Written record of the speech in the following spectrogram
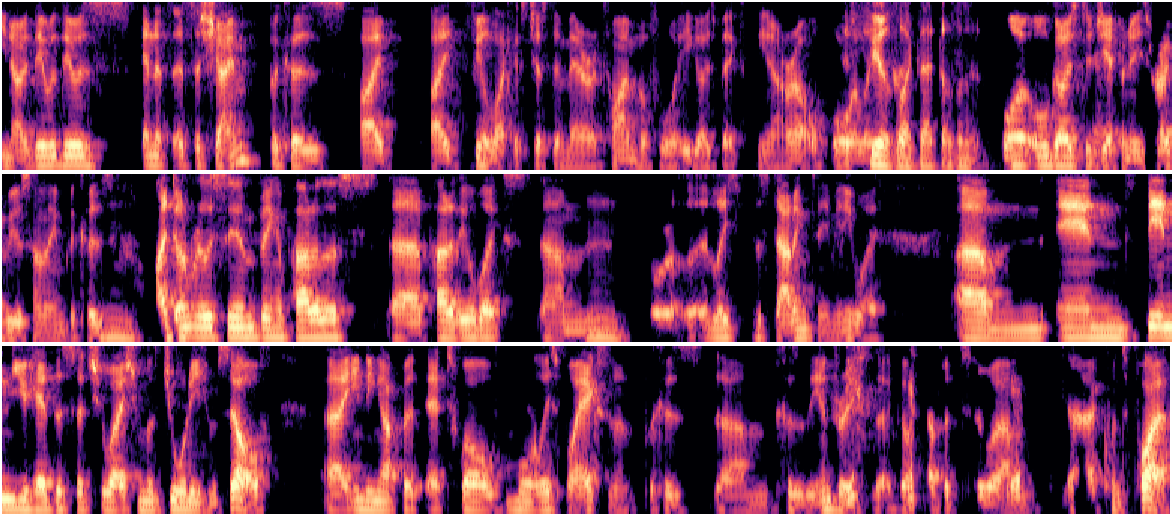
You know, there, there was, and it's it's a shame because I I feel like it's just a matter of time before he goes back to the NRL, or at it least feels like that, doesn't it? or, or goes to Yeah. Japanese rugby or something. Because Mm, I don't really see him being a part of this, uh, part of the All Blacks, um, mm. or at least the starting team anyway. Um, and then you had the situation with Jordie himself uh, ending up at, at 12 more or less by accident because um, because of the injuries that got suffered to um, uh, Quinn Tupaea.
